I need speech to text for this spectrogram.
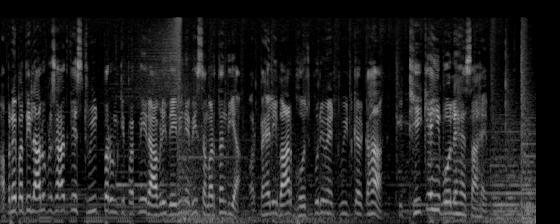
अपने पति लालू प्रसाद के इस ट्वीट पर उनकी पत्नी राबड़ी देवी ने भी समर्थन दिया और पहली बार भोजपुरी में ट्वीट कर कहा कि ठीक ही बोले हैं साहेब।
